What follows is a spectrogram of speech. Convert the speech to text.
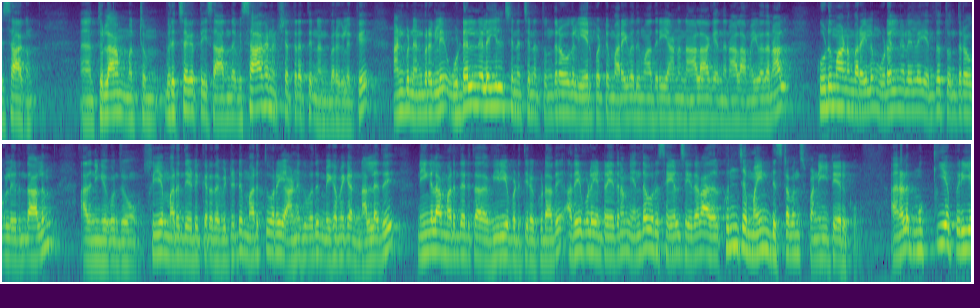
விசாகம். துலாம் மற்றும் விருச்சகத்தை சார்ந்த விசாக நட்சத்திரத்தின் நண்பர்களுக்கு. அன்பு நண்பர்களே உடல்நிலையில் சின்ன சின்ன தொந்தரவுகள் ஏற்பட்டு மறைவது மாதிரியான நாளாக இந்த நாள் அமைவதனால் கூடுமானம் வரையிலும் உடல்நிலையில் எந்த தொந்தரவுகள் இருந்தாலும் அதை நீங்கள் கொஞ்சம் சுய மருந்து எடுக்கிறத விட்டுட்டு மருத்துவரை அணுகுவது மிக மிக நல்லது. நீங்களாக மருந்து எடுத்து அதை வீரியப்படுத்திடக்கூடாது. அதே போல் இன்றைய தினம் எந்த ஒரு செயல் செய்தாலும் அதில் கொஞ்சம் மைண்ட் டிஸ்டர்பன்ஸ் பண்ணிக்கிட்டே இருக்கும். அதனால் முக்கிய பெரிய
